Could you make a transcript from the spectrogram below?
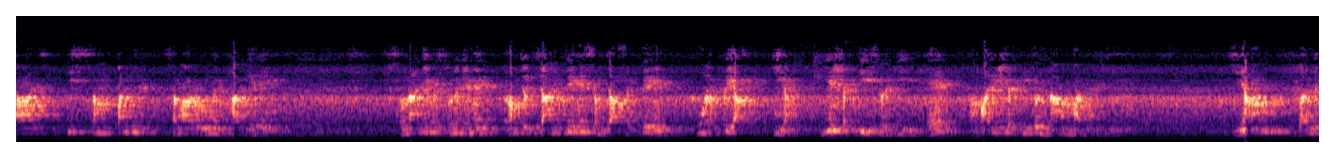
आज इस संपन्न समारोह में भाग ले रहे हैं। सुनाने में, सुनने में हम जो जानते हैं, समझा सकते हैं, पूरा प्रयास किया। ये शक्ति ईश्वर की है, हमारी शक्ति तो नाम मात्र की है। ज्ञान, बल,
